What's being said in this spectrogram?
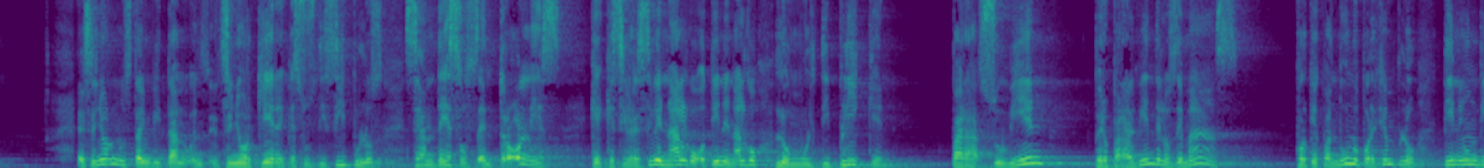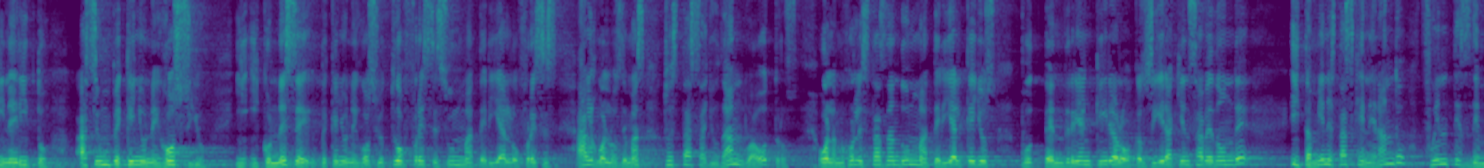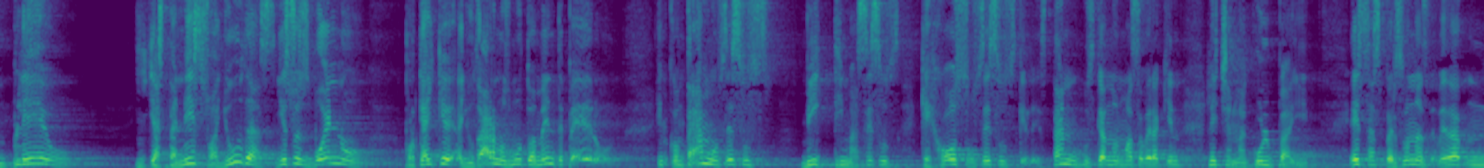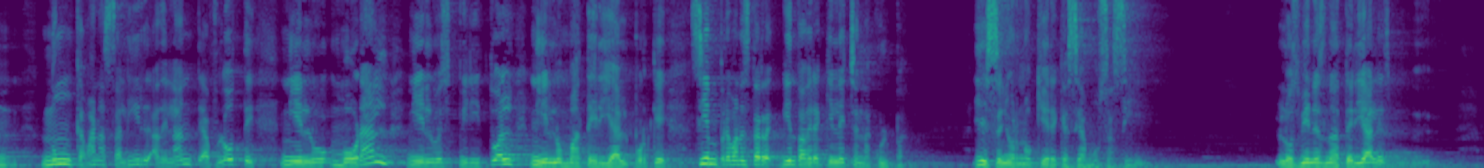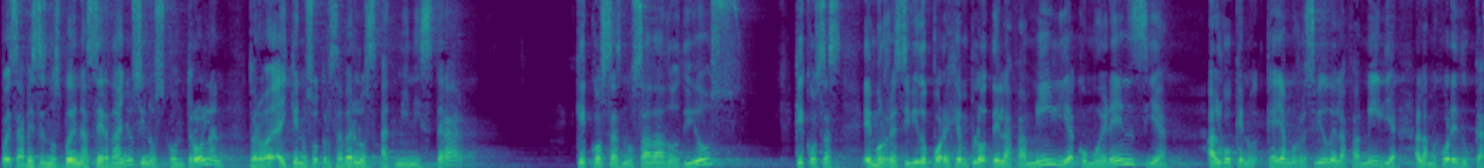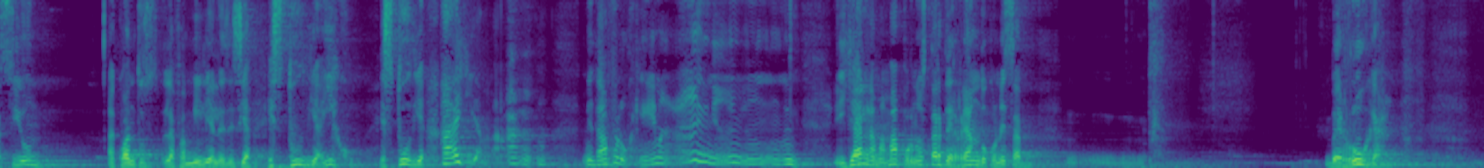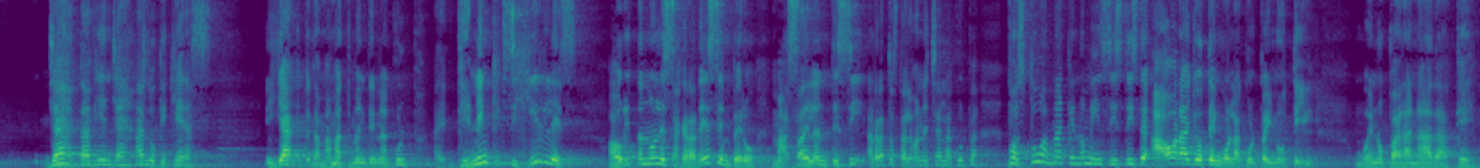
El Señor nos está invitando, el Señor quiere que sus discípulos sean de esos centrones, que, que si reciben algo o tienen algo, lo multipliquen para su bien, pero para el bien de los demás. Porque cuando uno, por ejemplo, tiene un dinerito, hace un pequeño negocio y, con ese pequeño negocio tú ofreces un material, ofreces algo a los demás, tú estás ayudando a otros. O a lo mejor le estás dando un material que ellos tendrían que ir a conseguir a quién sabe dónde y también estás generando fuentes de empleo. Y hasta en eso ayudas y eso es bueno, porque hay que ayudarnos mutuamente, pero encontramos esos víctimas, esos quejosos, esos que están buscando más a ver a quién le echan la culpa y esas personas de verdad nunca van a salir adelante, a flote, ni en lo moral, ni en lo espiritual, ni en lo material, porque siempre van a estar viendo a ver a quién le echan la culpa. Y el Señor no quiere que seamos así. Los bienes materiales, pues a veces nos pueden hacer daño si nos controlan, pero hay que nosotros saberlos administrar. ¿Qué cosas nos ha dado Dios? qué cosas hemos recibido, por ejemplo, de la familia como herencia, algo que, que hayamos recibido de la familia, a la mejor educación. ¿A cuántos la familia les decía, estudia, hijo, estudia? Ay, mamá, me da flojera. Y ya la mamá, por no estar derreando con esa verruga, ya está bien, ya, haz lo que quieras. Y ya, la mamá también tiene la culpa. Tienen que exigirles. Ahorita no les agradecen, pero más adelante sí. Al rato hasta le van a echar la culpa. Pues tú, mamá, que no me insististe, ahora yo tengo la culpa inútil. Bueno, para nada, ¿qué?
